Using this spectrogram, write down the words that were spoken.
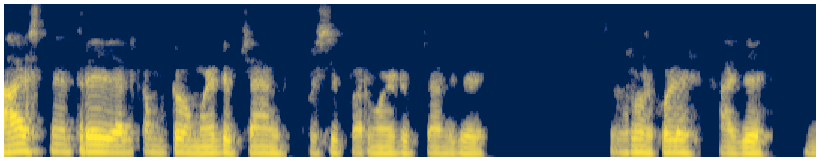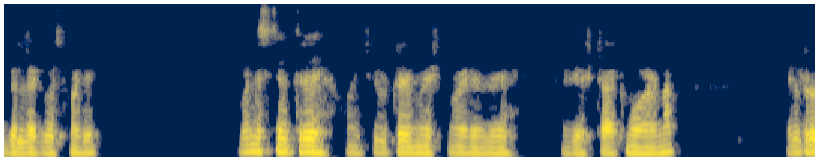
ಹಾಯ್ ಸ್ನೇಹಿತರೆ welcome to my YouTube channel ಕೃಷಿ ಫಾರ್ಮ ಯೂಟ್ಯೂಬ್ ಚಾನಲ್ಗೆ ಸಬ್ಸ್ಕ್ರೈಬ್ ಮಾಡ್ಕೊಳ್ಳಿ, ಹಾಗೆ ಬೆಲ್ಲ ಕ್ಲೋಸ್ ಮಾಡಿ ಬನ್ನಿ ಸ್ನೇಹಿತರೆ, ಒಂಚೂರು ಟೈಮ್ ವೇಸ್ಟ್ ಮಾಡಿದೆ ಹಾಗೆ ಸ್ಟಾರ್ಟ್ ಮಾಡೋಣ. ಎಲ್ಲರೂ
